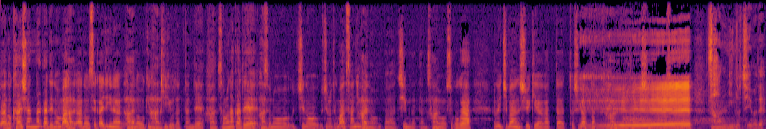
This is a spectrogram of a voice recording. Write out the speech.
あの、会社の中での、まあ、はい、あの、世界的な、あの、大きな企業だったんで、はい、その中で、その、うちの、うちの、まあ、3人ぐらいの、まあ、チームだったんですけど、そこが、一番収益が上がった年があったっていう話です、3人のチームで。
